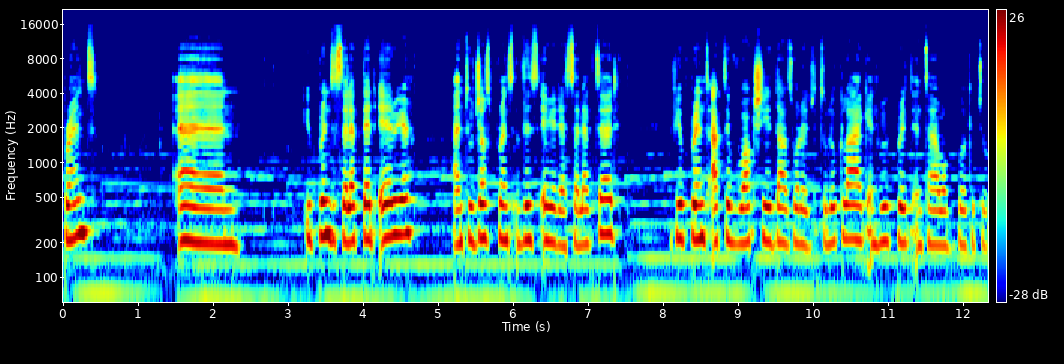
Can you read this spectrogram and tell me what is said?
print and you print the selected area and to just print this area that's selected if you print active worksheet that's what it to look like and if you print entire workbook it will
